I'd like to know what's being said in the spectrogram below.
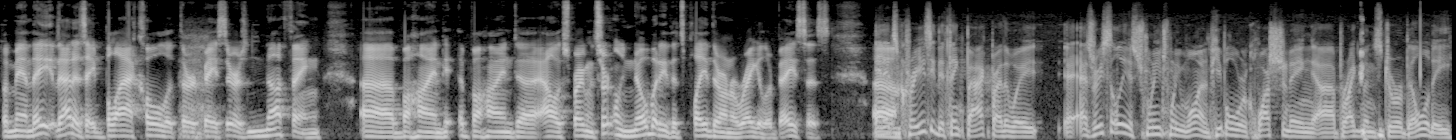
But man, they that is a black hole at third base. There is nothing uh, behind behind uh, Alex Bregman. Certainly nobody that's played there on a regular basis. And it's Um, crazy to think back, by the way, as recently as 2021, people were questioning uh, Bregman's durability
